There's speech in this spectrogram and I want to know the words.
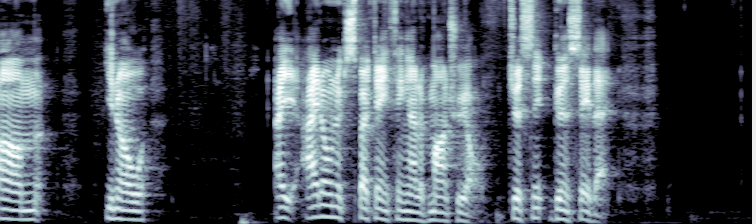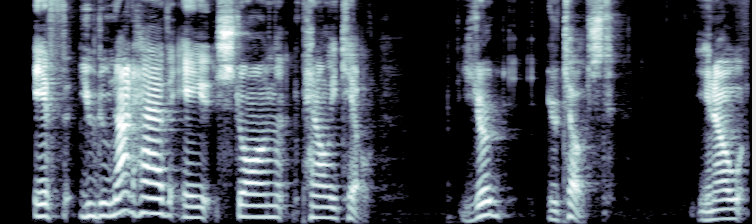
um, you know, I, I don't expect anything out of Montreal. Just going to say that. If you do not have a strong penalty kill, you're you're toast. You know,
